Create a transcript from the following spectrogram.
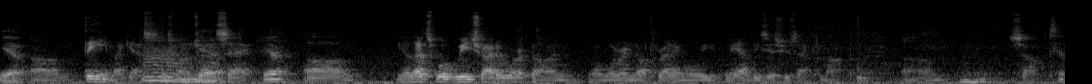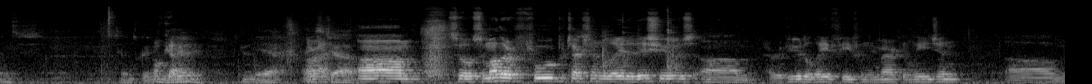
Yeah, um, theme, I guess, is what I'm Yeah. trying to say. yeah. Um, you know, that's what we try to work on when we're in North Reading, when we, we have these issues that come up. Um, Mhm. so. Sounds, sounds good. to me. Okay. Good. Yeah, All nice right. job. Um, so some other food protection related issues. Um, I reviewed a late fee from the American Legion. Um,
